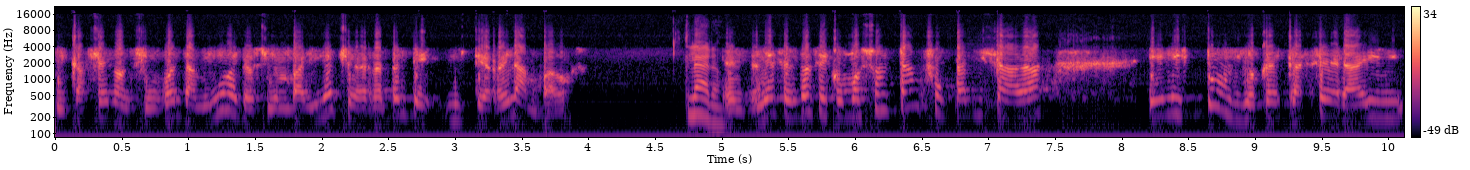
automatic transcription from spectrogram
y cayeron 50 milímetros y en Bariloche de repente viste relámpagos. Claro. ¿Entendés? Entonces, como son tan focalizadas, el estudio que hay que hacer ahí,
